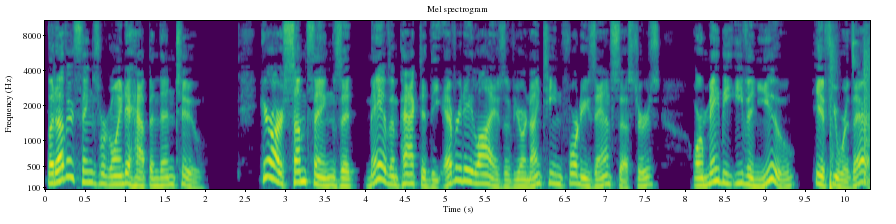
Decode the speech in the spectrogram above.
but other things were going to happen then too. Here are some things that may have impacted the everyday lives of your 1940s ancestors, or maybe even you, if you were there.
